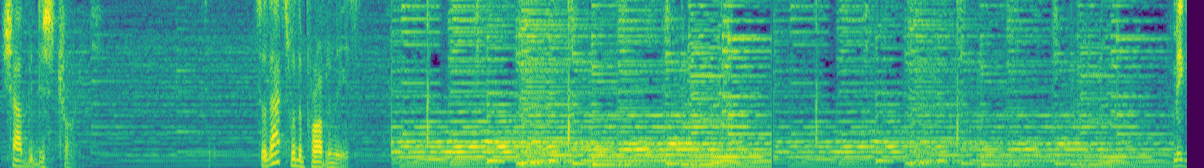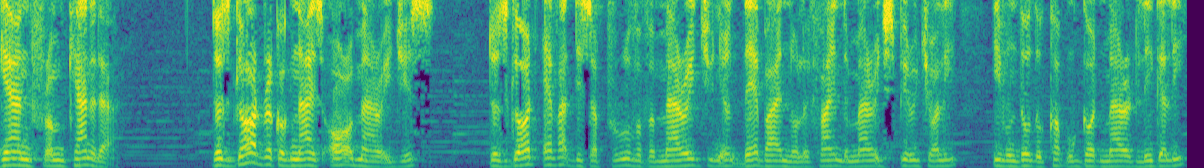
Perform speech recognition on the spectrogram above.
shall be destroyed. So that's what the problem is. Megan from Canada. Does God recognize all marriages? Does God ever disapprove of a marriage union, thereby nullifying the marriage spiritually, even though the couple got married legally?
